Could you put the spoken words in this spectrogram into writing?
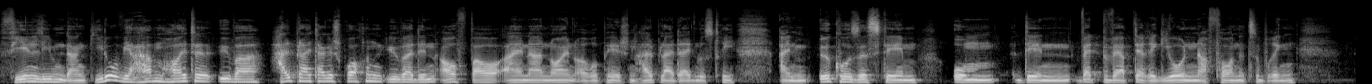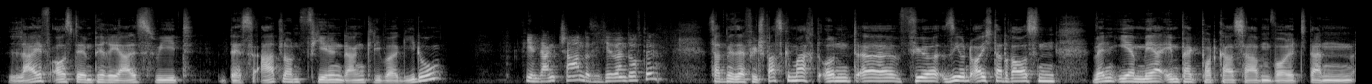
Vielen lieben Dank, Guido. Wir haben heute über Halbleiter gesprochen, über den Aufbau einer neuen europäischen Halbleiterindustrie, einem Ökosystem, um den Wettbewerb der Regionen nach vorne zu bringen. Live aus der Imperial Suite des Adlon. Vielen Dank, lieber Guido. Vielen Dank, Can, dass ich hier sein durfte. Es hat mir sehr viel Spaß gemacht und äh, für Sie und euch da draußen, wenn ihr mehr Impact Podcasts haben wollt, dann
